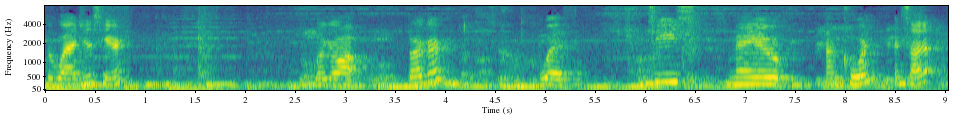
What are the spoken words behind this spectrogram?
the wedges here. We got burger with cheese, mayo, and corn inside it.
